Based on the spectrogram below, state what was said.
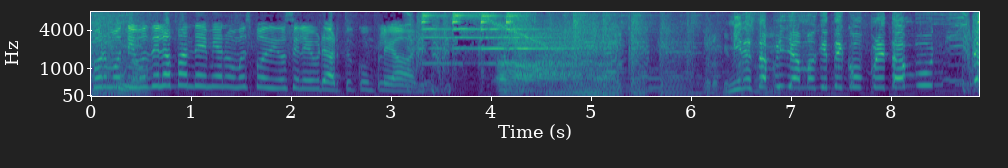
Por motivos de la pandemia no hemos podido celebrar tu cumpleaños. Mira esta pijama que te compré tan bonita.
